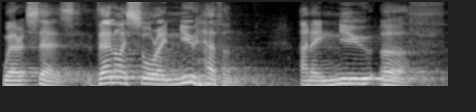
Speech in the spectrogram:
where it says, Then I saw a new heaven and a new earth.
